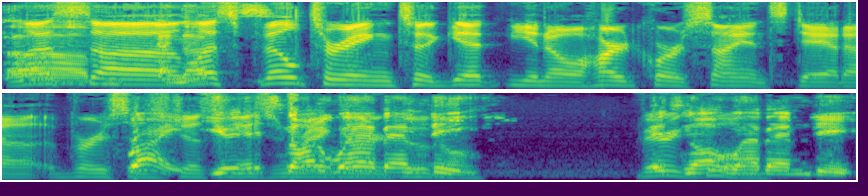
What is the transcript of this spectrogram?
Less Um, uh, less filtering to get you know hardcore science data versus Right. just You- using it's not WebMD. Google. Very it's not. WebMD.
